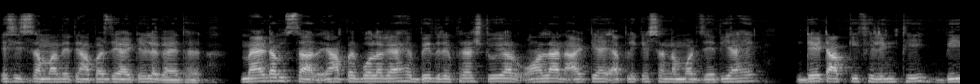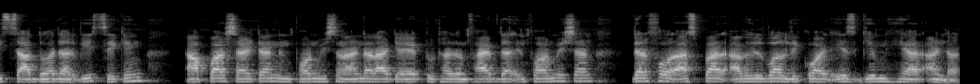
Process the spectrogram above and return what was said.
इसी संबंधित यहाँ पर जे आई लगाया था मैडम सर, यहाँ पर बोला गया है with reference to your online RTI application number दे दिया है। डेट आपकी फिलिंग थी बीस सात दो हज़ार बीस सेकिंग यहाँ पर certain information under R T I act two thousand five the information therefore, as per available record is given hereunder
